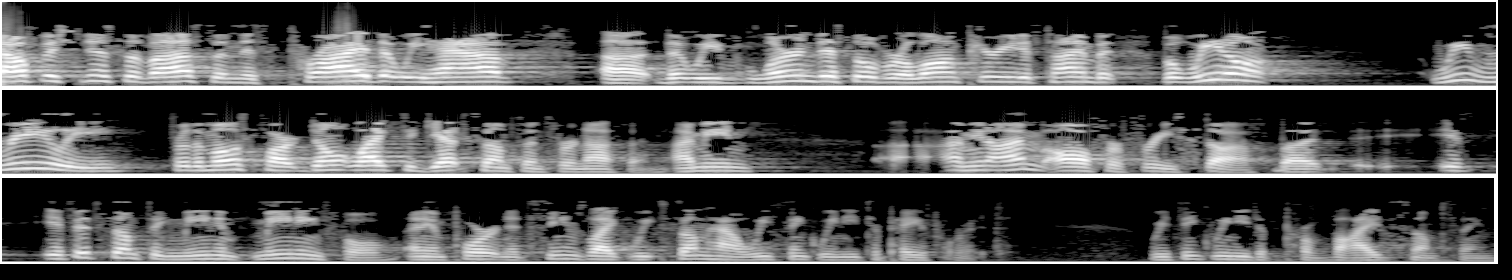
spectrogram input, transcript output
selfishness of us and this pride that we have, uh, that we've learned this over a long period of time, but, but we don't, we really, for the most part, don't like to get something for nothing. I mean, I mean, I'm all for free stuff, but if, if it's something meaning, meaningful and important, it seems like we, somehow we think we need to pay for it. We think we need to provide something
